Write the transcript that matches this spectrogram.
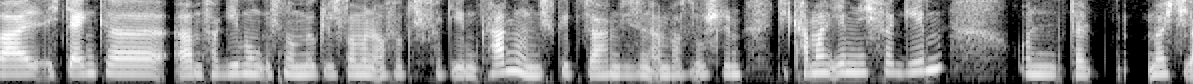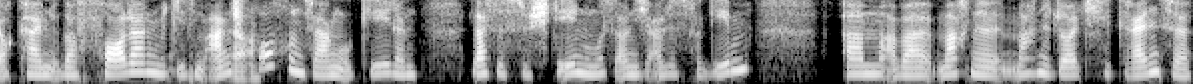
weil ich denke, ähm, Vergebung ist nur möglich, wenn man auch wirklich vergeben kann. Und es gibt Sachen, die sind einfach so schlimm, die kann man eben nicht vergeben. Und da möchte ich auch keinen überfordern mit diesem Anspruch ja. und sagen, okay, dann lass es so stehen, du musst auch nicht alles vergeben. Ähm, aber mach eine, mach eine deutliche Grenze.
